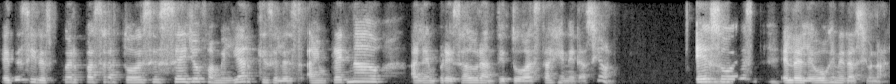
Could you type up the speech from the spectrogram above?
es decir, es poder pasar todo ese sello familiar que se les ha impregnado a la empresa durante toda esta generación. Eso es el relevo generacional.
